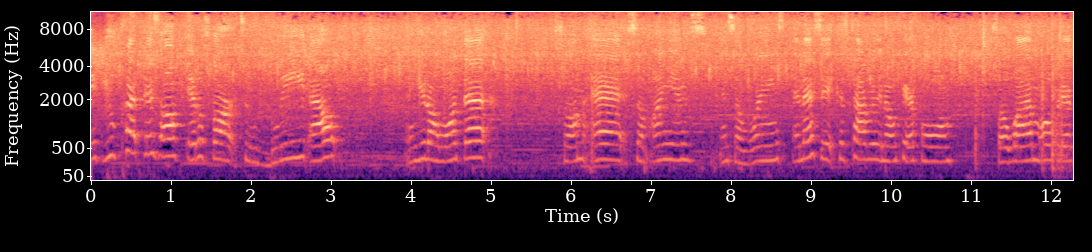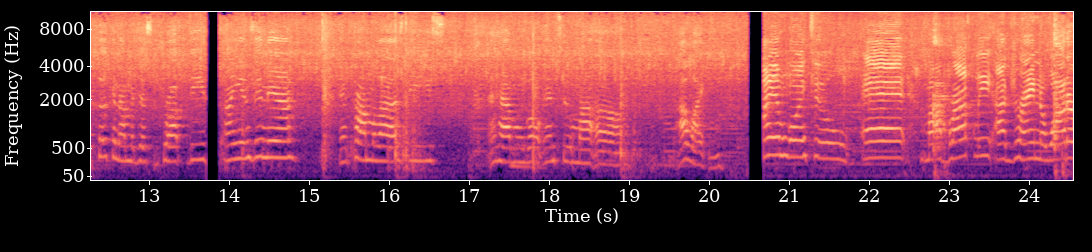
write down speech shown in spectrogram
If you cut this off, it'll start to bleed out. And you don't want that. So I'm going to add some onions and some rings. And that's it because Ty really don't care for them. So while I'm over there cooking, I'm going to just drop these onions in there and caramelize these and have them go into my, um, I like them. I am going to add my broccoli. I drained the water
